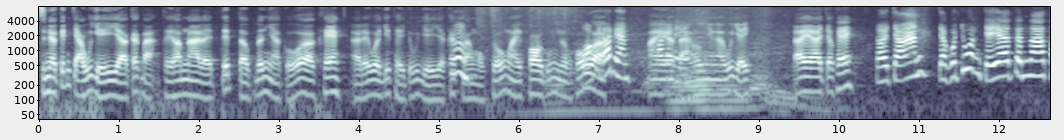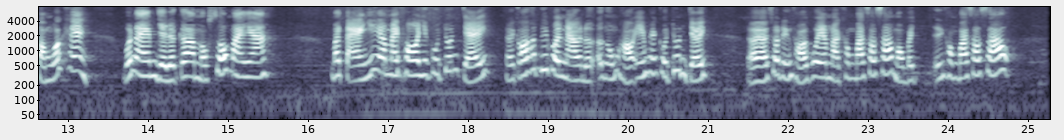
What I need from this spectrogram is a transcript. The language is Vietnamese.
Xin kính chào quý vị và các bạn. Thì hôm nay lại tiếp tục đến nhà của Khang. À, Để qua giới thiệu cho quý vị và các Ừ. bạn một số mai phôi cũng như là một số mai này tặng luôn nha quý vị. Đây chào Khang. Rồi chào anh, chào cô chú anh chị trên toàn quốc khang. Bữa nay em về được một số mai mai tàn với mai phôi nha cô chú anh chị. Rồi có hết tiếp coi nào được. Ưng ủng hộ em hay cô chú anh chị. Rồi số điện thoại của em là 0366 17 0366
